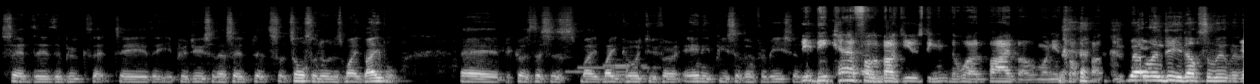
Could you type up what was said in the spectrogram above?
Said the the book that uh, that you produce, and I said it's it's also known as my Bible uh, because this is my, my go-to for any piece of information. Be, be careful um, about using the word Bible when you talk about. well, indeed, absolutely.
